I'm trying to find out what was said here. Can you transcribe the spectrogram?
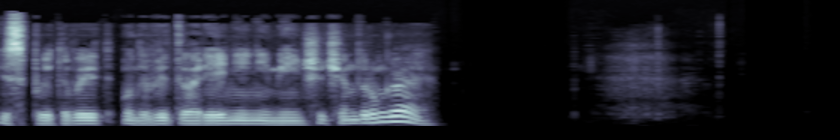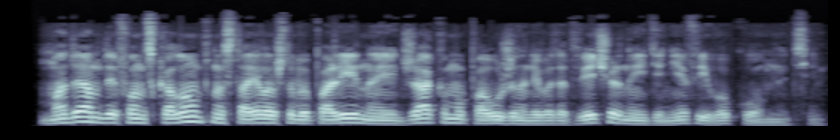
испытывает удовлетворение не меньше, чем другая. Мадам де фон Скаломб настояла, чтобы Полина и Джакомо поужинали в этот вечер наедине в его комнате.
